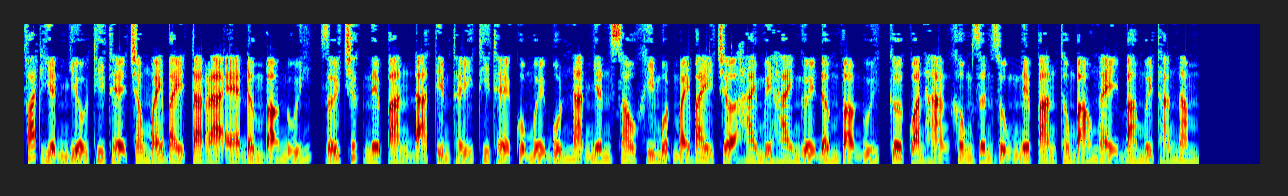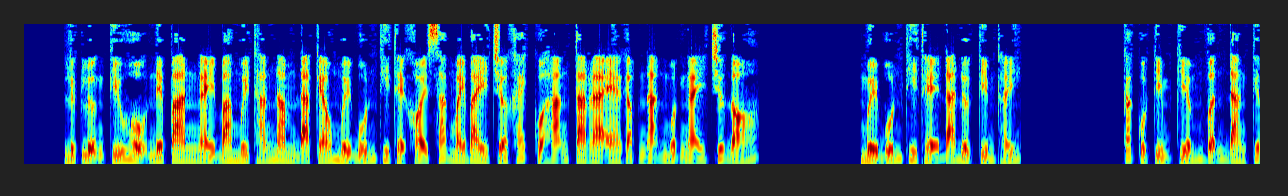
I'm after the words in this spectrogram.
Phát hiện nhiều thi thể trong máy bay Tara e đâm vào núi, giới chức Nepal đã tìm thấy thi thể của 14 nạn nhân sau khi một máy bay chở 22 người đâm vào núi, cơ quan hàng không dân dụng Nepal thông báo ngày 30 tháng 5. Lực lượng cứu hộ Nepal ngày 30 tháng 5 đã kéo 14 thi thể khỏi xác máy bay chở khách của hãng Tara e gặp nạn một ngày trước đó. 14 thi thể đã được tìm thấy. Các cuộc tìm kiếm vẫn đang tiếp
